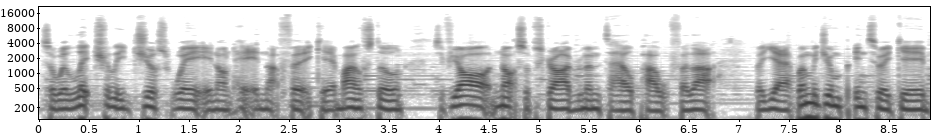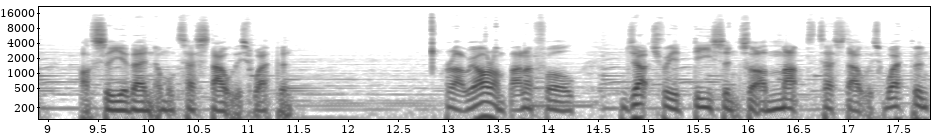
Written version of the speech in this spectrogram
So we're literally just waiting on hitting that 30k milestone. So if you are not subscribed, remember to help out for that. But yeah, when we jump into a game, I'll see you then and we'll test out this weapon. Right, we are on Bannerfall. It's actually a decent sort of map to test out this weapon.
